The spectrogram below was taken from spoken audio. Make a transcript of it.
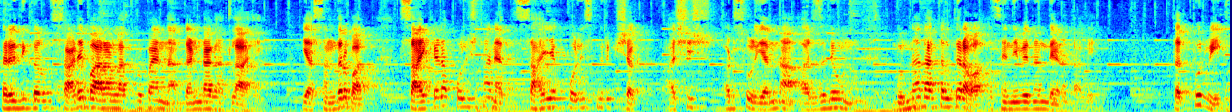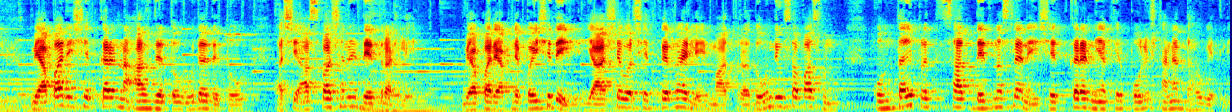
खरेदी करून साडेबारा लाख रुपयांना गंडा घातला आहे. या संदर्भात सायकेडा पोलीस ठाण्यात सहाय्यक पोलीस निरीक्षक आशिष अडसूळ यांना अर्ज देऊन गुन्हा दाखल करावा असे निवेदन देण्यात आले. तत्पूर्वी व्यापारी शेतकऱ्यांना आज देतो उद्या देतो अशी आश्वासने देत राहिले. व्यापारी आपले पैसे देईल या आशेवर शेतकरी राहिले मात्र दोन दिवसापासून कोणताही प्रतिसाद देत नसल्याने शेतकऱ्यांनी अखेर पोलीस ठाण्यात धाव घेतली.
